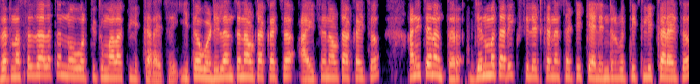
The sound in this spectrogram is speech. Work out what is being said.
जर नसेल झालं तर नो वरती तुम्हाला क्लिक करायचं इथं वडिलांचं नाव टाकायचं आईचं नाव टाकायचं आणि त्यानंतर जन्मतारीख सिलेक्ट करण्यासाठी कॅलेंडरवरती क्लिक करायचं.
